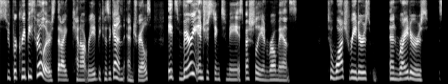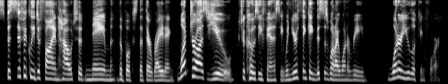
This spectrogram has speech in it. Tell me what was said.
super creepy thrillers that I cannot read because, again, entrails. It's very interesting to me, especially in romance, to watch readers and writers specifically define how to name the books that they're writing. What draws you to cozy fantasy when you're thinking, this is what I want to read? what are you looking for?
